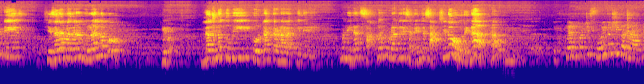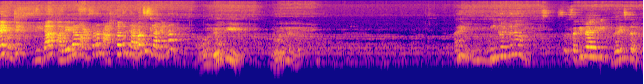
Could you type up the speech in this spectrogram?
म्हणतेस शेजाऱ्या पाजाऱ्या बोलायला नको. हे बघ लग्न तुम्ही कोर्टात करणार आहात की नाही? मग निदान साखर पुडा तरी सगळ्यांच्या साक्षीनं होऊ दे ना हं? इतक्या लोकांची सोय कशी करणार? नाही म्हणजे निदान आलेल्या माणसाला नाश्ता तर द्यावाच लागेल ना? हो देऊ की? अरे मी करते ना. सगळी तयारी घरीच करते.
